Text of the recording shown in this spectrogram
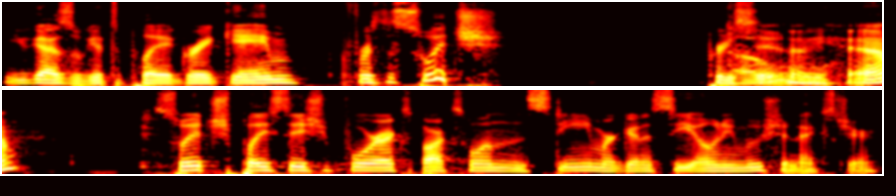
You guys will get to play a great game for the Switch pretty Oh. soon. Oh, yeah. Switch, PlayStation 4, Xbox One, and Steam are going to see Onimusha next year.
